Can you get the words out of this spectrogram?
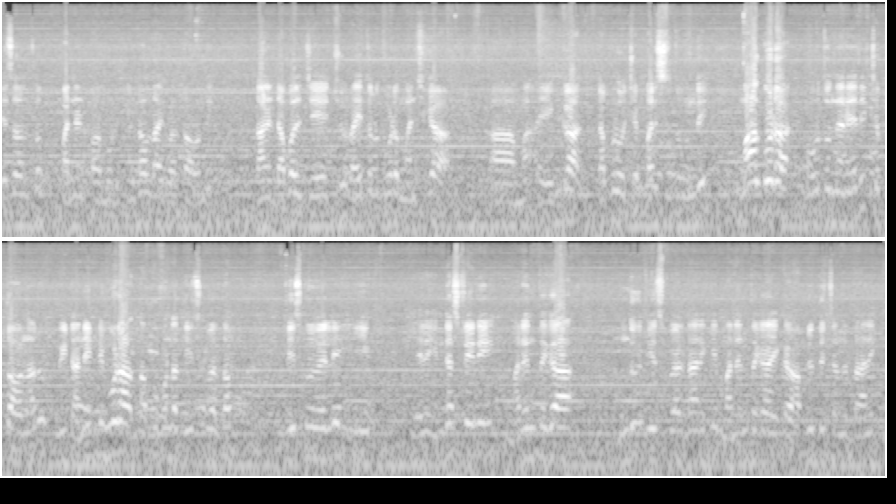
దేశాలతో పన్నెండు పదమూడు క్వింటాల దాకా వెళ్తూ ఉంది. దాన్ని డబల్ చేయొచ్చు. రైతులకు కూడా మంచిగా ఇంకా డబ్బులు వచ్చే పరిస్థితి ఉంది. మాకు కూడా అవుతుంది అనేది చెప్తా ఉన్నారు. వీటన్నిటిని కూడా తప్పకుండా తీసుకువెళ్తాం. తీసుకుని వెళ్ళి ఈ ఇండస్ట్రీని మరింతగా ముందుకు తీసుకువెళ్ళడానికి మరింతగా ఇక్కడ అభివృద్ధి చెందడానికి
